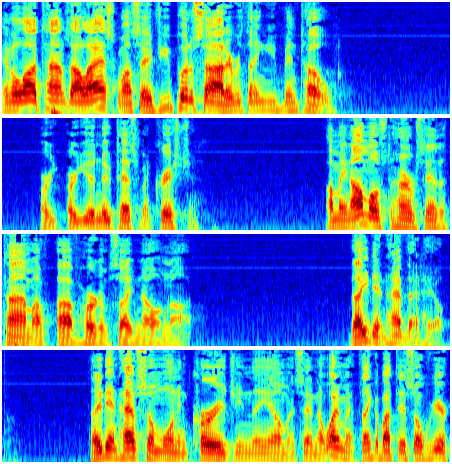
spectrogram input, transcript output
and a lot of times i'll ask them i'll say if you put aside everything you've been told are, are you a new testament christian i mean almost 100% of the time I've, I've heard them say no i'm not they didn't have that help they didn't have someone encouraging them and saying now wait a minute think about this over here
